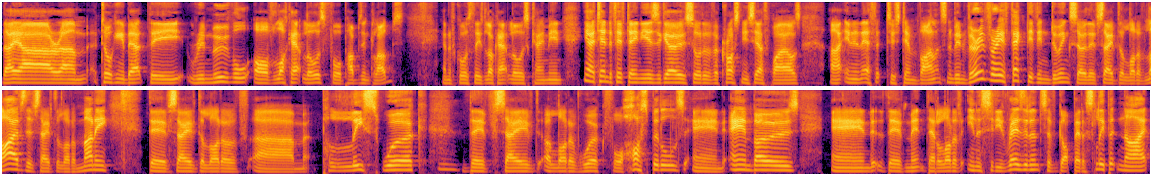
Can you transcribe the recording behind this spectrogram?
They are um, talking about the removal of lockout laws for pubs and clubs. And of course, these lockout laws came in, you know, 10 to 15 years ago, sort of across New South Wales, uh, in an effort to stem violence and have been very, very effective in doing so. They've saved a lot of lives, they've saved a lot of money, they've saved a lot of um, police work, they've saved a lot of work for hospitals and AMBOs, and they've meant that a lot of inner city residents have got better sleep at night,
